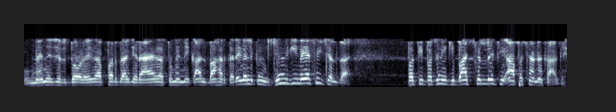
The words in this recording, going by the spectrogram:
वो मैनेजर दौड़ेगा, पर्दा गिराएगा, तुम्हें निकाल बाहर करेगा, लेकिन ज़िंदगी में ऐसे ही चल रहा है। पति पत्नी की बात चल रही थी, आप अचानक आ गए।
